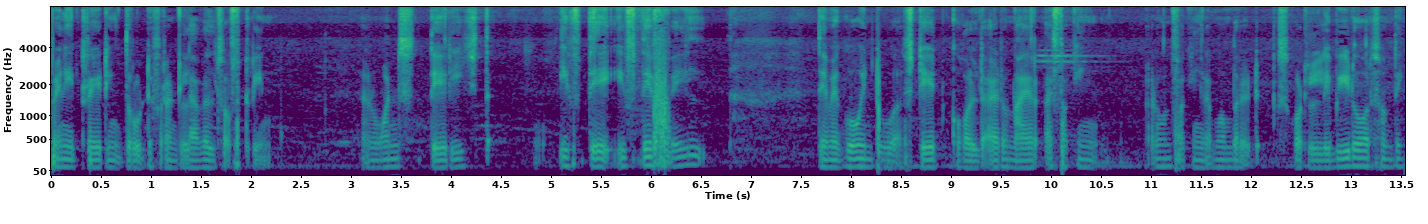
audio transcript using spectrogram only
penetrating through different levels of dream, and once they reach, the, if they if they fail they may go into a state called I don't know I, I fucking I don't fucking remember it. It's called libido or something.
